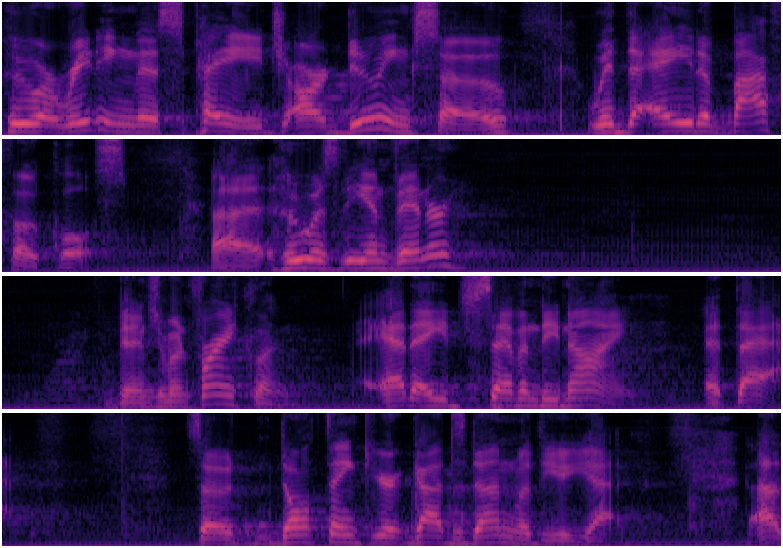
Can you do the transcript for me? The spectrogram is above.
who are reading this page are doing so with the aid of bifocals. Uh, who was the inventor? Benjamin Franklin, at age 79, at that. So don't think God's done with you yet. Uh,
